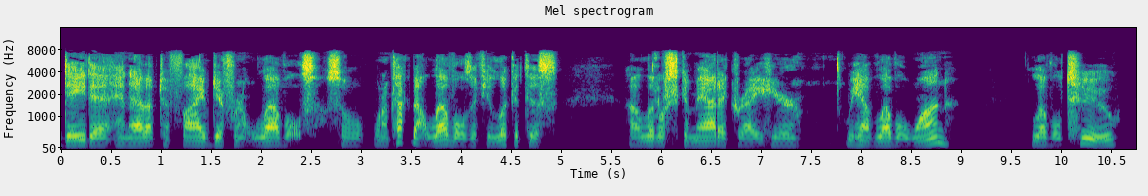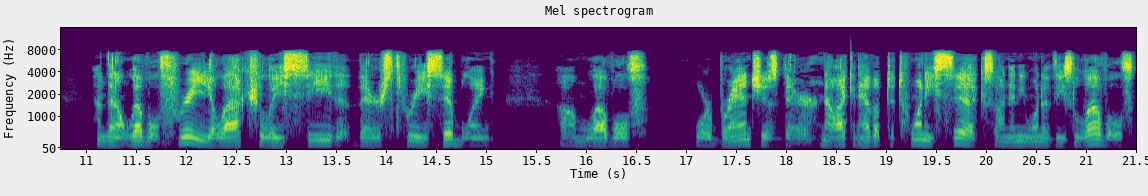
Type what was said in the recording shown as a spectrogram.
data and add up to five different levels. So when I'm talking about levels, if you look at this uh, little schematic right here, we have level one, level two, and then at level three, you'll actually see that there's three sibling um, levels or branches there. Now I can have up to 26 on any one of these levels,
